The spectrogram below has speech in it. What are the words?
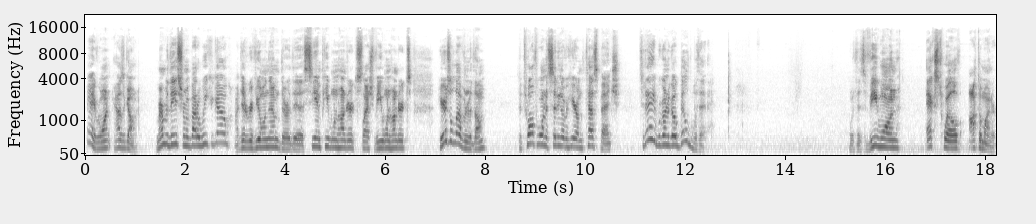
Hey everyone, how's it going? Remember these from about a week ago? I did a review on them. They're the CMP 100 slash V100s. Here's 11 of them. The 12th one is sitting over here on the test bench. Today we're going to go build with it. With this V1 X12 Octominer.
